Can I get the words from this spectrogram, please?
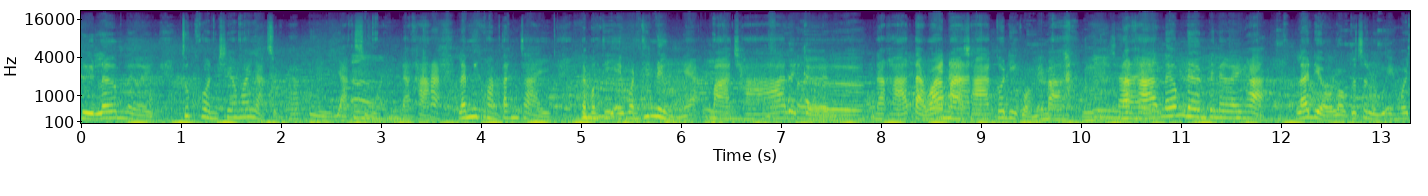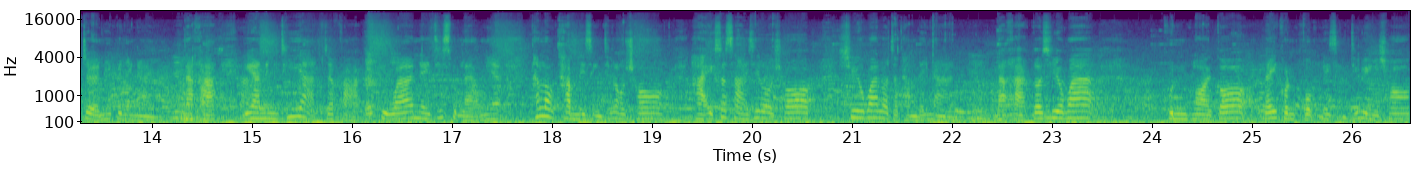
คือเริ่มเลย ทุกคนเชื่อว่าอยากสุขภาพดีอยากสวยนะคะ ค่ะและมีความตั้งใจแต่บางทีไอ้วันที่หนึ่งเนี่ยมาช้าเหลยเกินเออนะคะ แต่ว่าไม่นานมาช้าก็ดีกว่าไม่มาใช่ นะคะ เริ่มเดินไปเลยค่ะ แล้วเดี๋ยวเราก็จะรู้เองว่าเจอนี่เป็นยังไงนะคะอีกอันหนึ่งที่อยากจะฝากก็คือว่าในที่สุดแล้วเนี่ยถ้าเราทำในสิ่งที่เราชอบ หาเอ็กซ์ไซส์ที่เราชอบ เชื่อว่าเราจะทำได้นานนะคะ ก็เชื่อว่าคุณพลอยก็ได้ค้นพบในสิ่งที่ตัวเองชอบ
